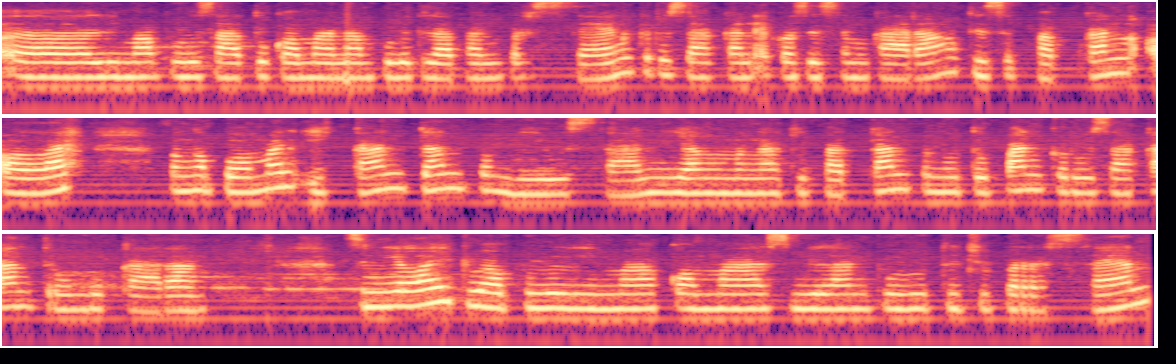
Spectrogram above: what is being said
51,68 persen kerusakan ekosistem karang disebabkan oleh pengeboman ikan dan pembiusan yang mengakibatkan penutupan kerusakan terumbu karang senilai 25,97 persen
